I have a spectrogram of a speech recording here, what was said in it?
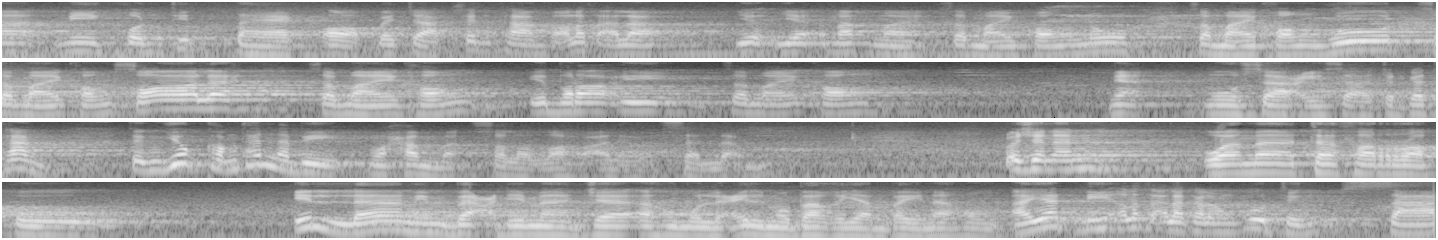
มา มีคนที่แตกออกไปจากเส้นทางของอัลลอฮฺตาลาเยอะแยะมากมาย สมัยของนูสมัยของฮูด สมัยของซอละสมัยของอิบราฮิม สมัยของเนี่ยมูซาอิสาจนกระทั่ง ถึงยุคของท่านนบีมุฮัมมัดสลลัลลอฮุอะลัยฮิวะสัลลัมเพราะฉะนั้นว่ามาตฟรกูอิลลามินบะดิมาจาอะฮุมุลอิลมุบักยันบัยนะฮุมอายัดนี้อัลลอฮฺตะอาลากำลังพูดถึงสา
